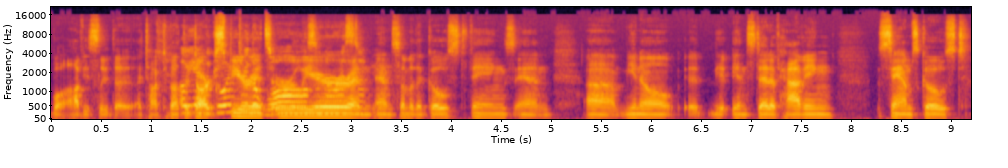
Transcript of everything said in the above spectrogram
well obviously the I talked about Oh, the yeah, dark through the spirits and earlier and, and some of the ghost things and um, you know instead of having Sam's ghost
